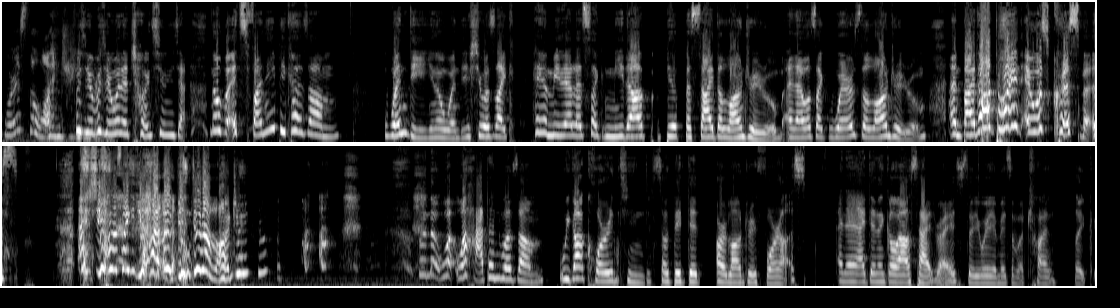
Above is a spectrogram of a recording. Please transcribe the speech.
"Where's the laundry?" 不行不行，我得澄清一下。No, but it's funny because um, Wendy, you know Wendy, she was like, "Hey Amelia, let's like meet up be- beside the laundry room," and I was like, "Where's the laundry room?" And by that point, it was Christmas, and she was like, "You haven't been to the laundry room." but no, what what happened was um we got quarantined, so they did our laundry for us, and then I didn't go outside, right? So you were trying like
